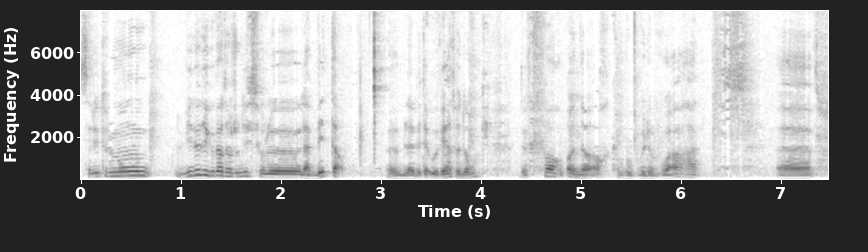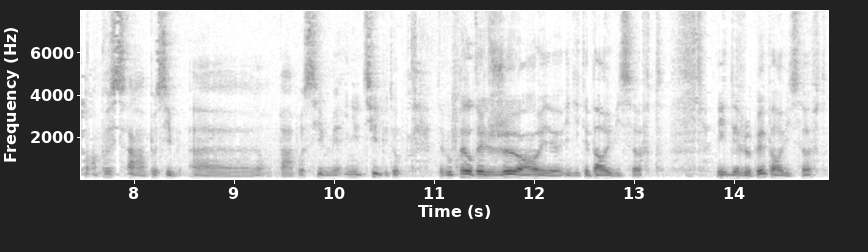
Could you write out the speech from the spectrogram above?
Salut tout le monde, vidéo découverte aujourd'hui sur le, la bêta, euh, la bêta ouverte donc, de For Honor, comme vous pouvez le voir. Euh, ah, impossible, euh, non pas impossible, mais inutile plutôt, de vous présenter le jeu, hein, édité par Ubisoft, et développé par Ubisoft,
